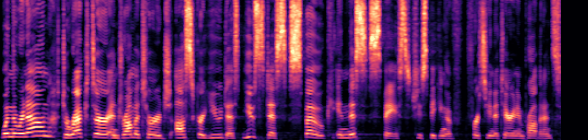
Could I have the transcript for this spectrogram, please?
When the renowned director and dramaturge Oskar Eustis spoke in this space, she's speaking of First Unitarian in Providence,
